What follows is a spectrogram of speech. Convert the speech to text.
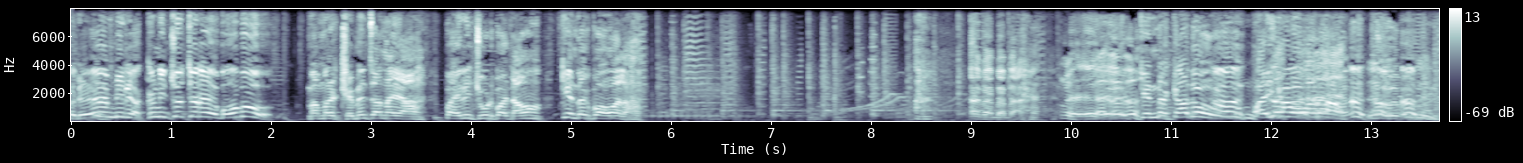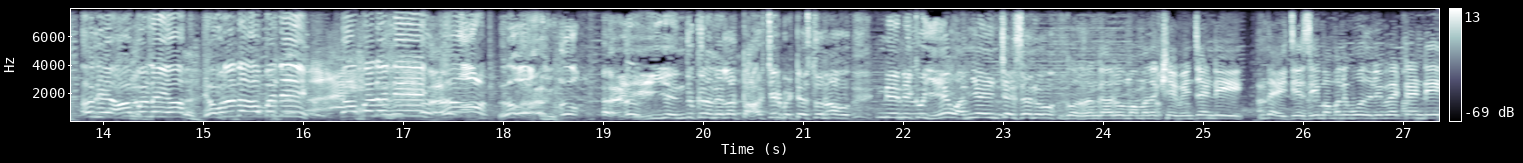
అరే మీరు ఎక్కడి నుంచి వచ్చారే బాబు? మమ్మల్ని క్షమించన్నయ్య పైనుంచి ఊడిపడ్డాం. కిందకి పోవాలా? కింద కాదు పైకి పోవాలా అరే ఆపండియ్యా ఎవరైనా ఆపండి కాపాడండి ఎందుకు నన్ను ఇలా టార్చర్ పెట్టేస్తున్నావు నేను నీకు ఏం అన్యాయం చేశాను గుర్రం గారు మమ్మల్ని క్షమించండి దయచేసి మమ్మల్ని వదిలిపెట్టండి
